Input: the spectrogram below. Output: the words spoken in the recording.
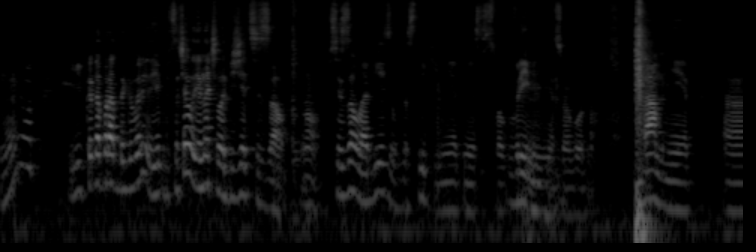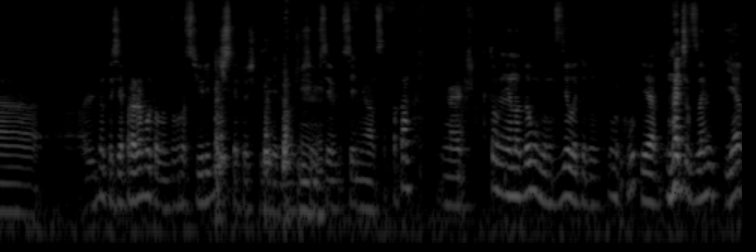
Ну и вот, и когда брат договорил, сначала я начал объезжать все зал. Ну, все залы объездил, до стыки нет места, времени нет свободного. Там нет. А, ну, то есть я проработал вопрос с юридической точки зрения, уже все, все, все нюансы. Потом, э, кто мне надоумил сделать этот ну, клуб, я начал звонить, я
